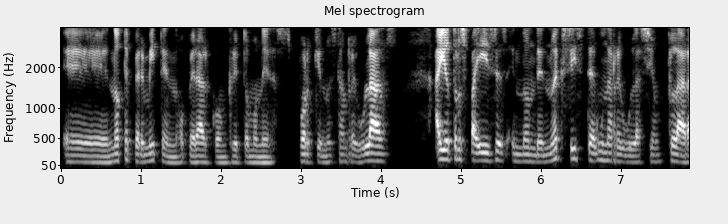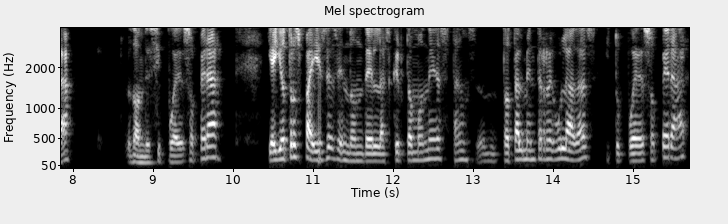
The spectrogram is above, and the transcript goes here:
Eh, no te permiten operar con criptomonedas porque no están reguladas. Hay otros países en donde no existe una regulación clara, donde sí puedes operar. Y hay otros países en donde las criptomonedas están totalmente reguladas y tú puedes operar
